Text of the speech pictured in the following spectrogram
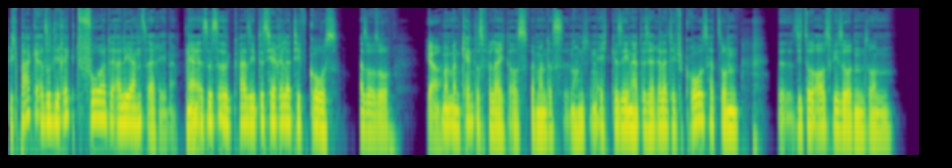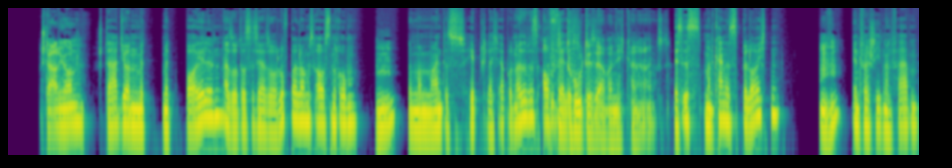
Ich parke also direkt vor der Allianz Arena. Ja, Mhm. es ist also quasi, das ist ja relativ groß. Also so, ja. man, man kennt das vielleicht aus, wenn man das noch nicht in echt gesehen hat, ist ja relativ groß, hat so ein, äh, sieht so aus wie so ein, so ein Stadion. Stadion mit, mit Beulen. Also das ist ja so Luftballons außenrum. Hm? Und man meint, es hebt gleich ab. Und also das ist auffällig. Tut es aber nicht, keine Angst. Es ist, man kann es beleuchten Mhm. in verschiedenen Farben.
